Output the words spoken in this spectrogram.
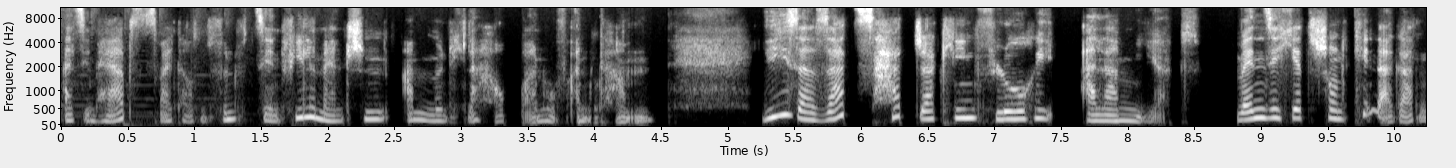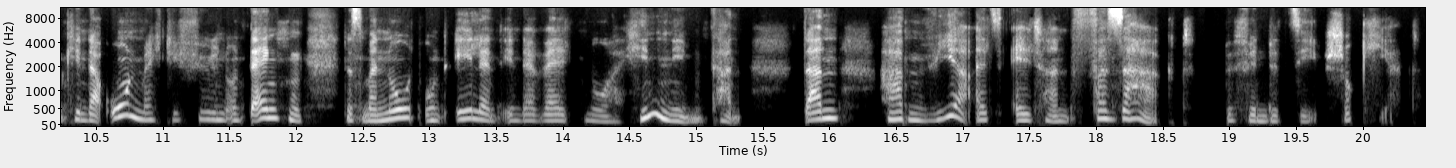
als im Herbst 2015 viele Menschen am Münchner Hauptbahnhof ankamen. Dieser Satz hat Jacqueline Flori alarmiert. Wenn sich jetzt schon Kindergartenkinder ohnmächtig fühlen und denken, dass man Not und Elend in der Welt nur hinnehmen kann, dann haben wir als Eltern versagt, befindet sie schockiert.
